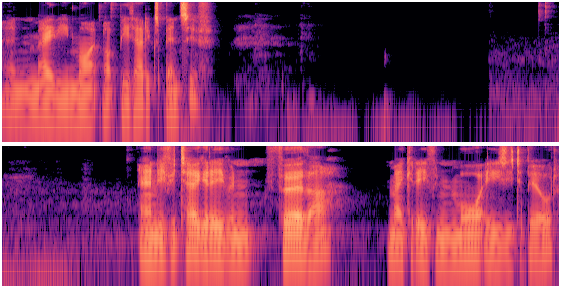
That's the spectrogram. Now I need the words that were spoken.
and maybe might not be that expensive. And if you take it even further, make it even more easy to build,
